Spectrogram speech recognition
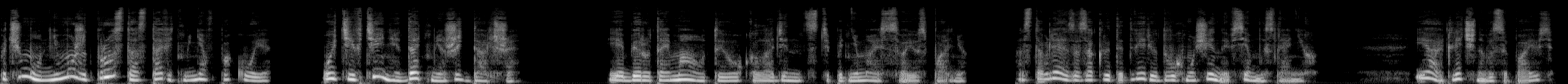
Почему он не может просто оставить меня в покое? Уйти в тени и дать мне жить дальше? Я беру тайм-аут и около одиннадцати поднимаюсь в свою спальню, оставляя за закрытой дверью двух мужчин и все мысли о них. Я отлично высыпаюсь,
